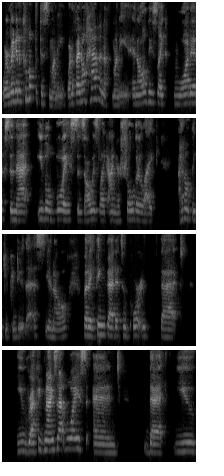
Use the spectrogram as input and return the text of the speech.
Where am I going to come up with this money? What if I don't have enough money? And all these like what ifs and that evil voice is always like on your shoulder, like, I don't think you can do this, you know? But I think that it's important that you recognize that voice and that you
